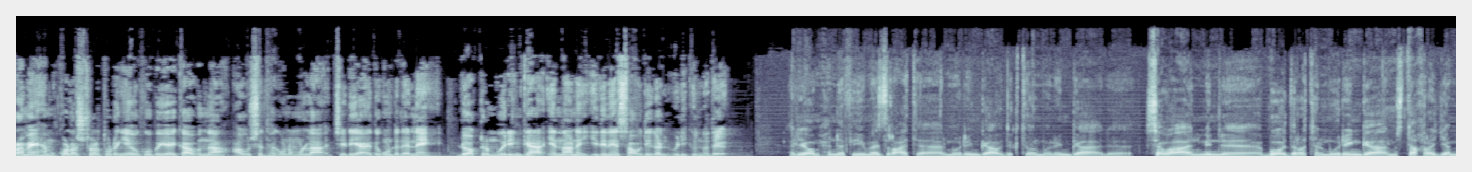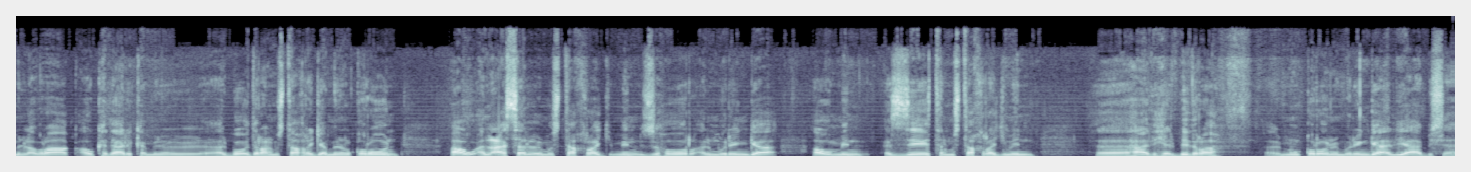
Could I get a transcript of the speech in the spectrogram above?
പ്രമേഹം കൊളസ്ട്രോൾ തുടങ്ങിയവയ്ക്ക് ഉപയോഗിക്കാവുന്ന ഔഷധ ഗുണമുള്ള ചെടിയായതുകൊണ്ട് തന്നെ ഡോക്ടർ മുരിങ്ക എന്നാണ് ഇതിനെ സൗദികൾ വിളിക്കുന്നത്. اليوم حنا في مزرعة المورينجا ودكتور مورينجا سواء من بودرة المورينجا المستخرجة من الأوراق أو كذلك من البودرة المستخرجة من القرون أو العسل المستخرج من زهور المورينجا أو من الزيت المستخرج من آه، هذه البذرة آه، من قرون المورينجا اليابسة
